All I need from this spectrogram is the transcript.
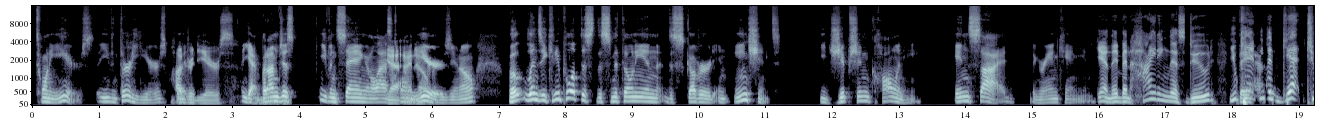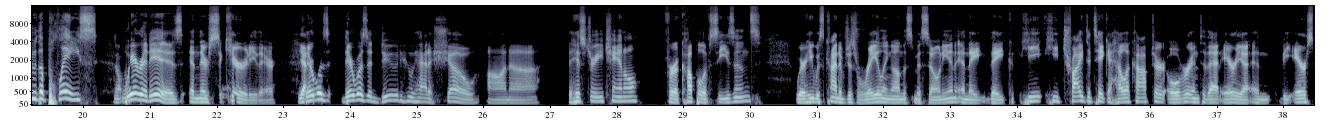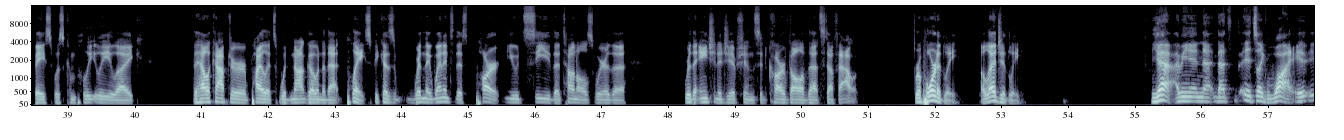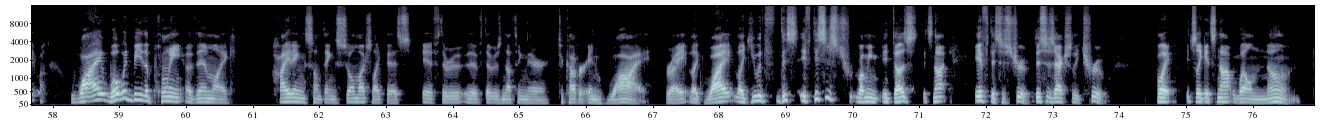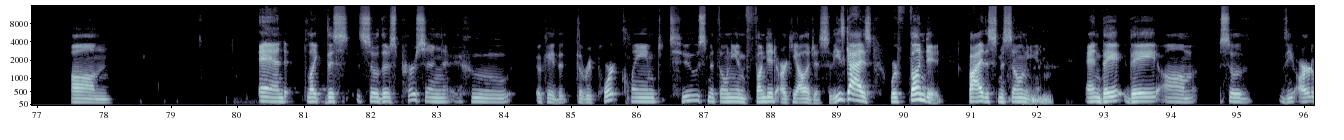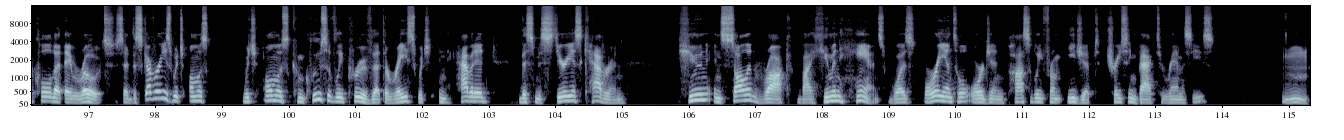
20 years, even 30 years, but- 100 years. yeah, but I'm mm-hmm. just even saying in the last Yeah, 20 years, you know. But Lindsay, can you pull up this? The Smithsonian discovered an ancient Egyptian colony inside the Grand Canyon. Yeah, and they've been hiding this, dude. You They can't have. even get to the place No. where it is, and there's security there. Yeah. There was there was a dude who had a show on uh the History Channel for a couple of seasons where he was kind of just railing on the Smithsonian and they they he he tried to take a helicopter over into that area and the airspace was completely like the helicopter pilots would not go into that place because when they went into this part you would see the tunnels where the where the ancient Egyptians had carved all of that stuff out reportedly allegedly. Yeah, I mean, and that, that's it's like why? It, it, why what would be the point of them like hiding something so much like this if there if there was nothing there to cover? And why right? Like why like you would this if this is true i mean it does it's not if this is true. This is actually true. But it's like it's not well known. Um and like this so this person who okay the, the report claimed two smithsonian funded archaeologists. So these guys were funded by the smithsonian. And they they um so the article that they wrote said discoveries which almost which almost conclusively prove that the race which inhabited this mysterious cavern hewn in solid rock by human hands was oriental origin possibly from egypt tracing back to ramesses Mm.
